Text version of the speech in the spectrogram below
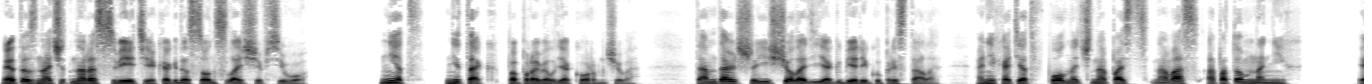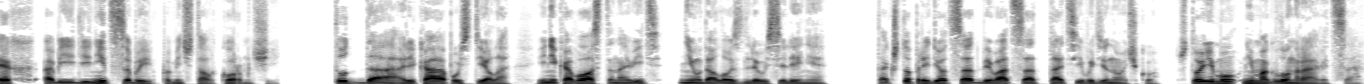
Это значит на рассвете, когда сон слаще всего. Нет, не так, поправил я кормчиво. Там дальше еще ладья к берегу пристала. Они хотят в полночь напасть на вас, а потом на них. Эх, объединиться бы, помечтал кормчий. Тут да, река опустела, и никого остановить не удалось для усиления так что придется отбиваться от Тати в одиночку, что ему не могло нравиться.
